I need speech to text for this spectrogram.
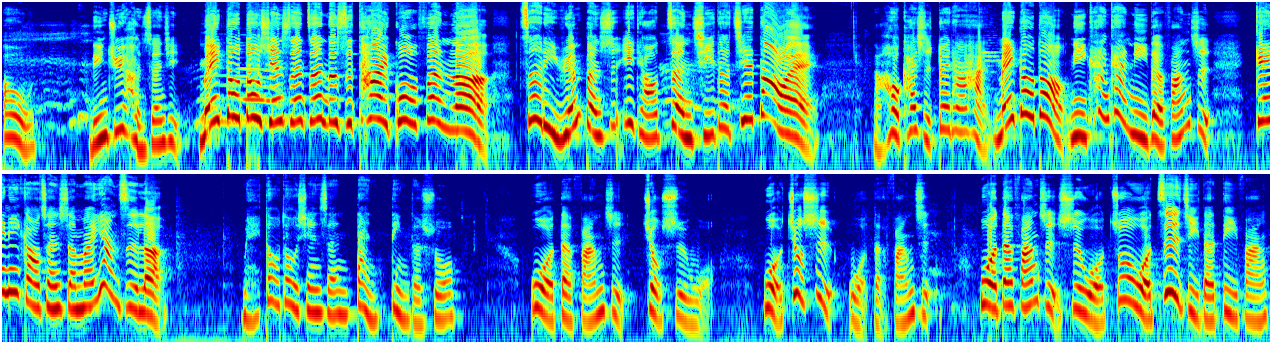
哦，邻居很生气，梅豆豆先生真的是太过分了。这里原本是一条整齐的街道，哎，然后开始对他喊：“梅豆豆，你看看你的房子，给你搞成什么样子了？”梅豆豆先生淡定的说：“我的房子就是我，我就是我的房子，我的房子是我做我自己的地方，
